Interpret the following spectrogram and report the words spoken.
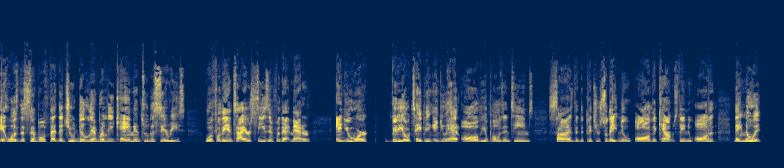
It was the simple fact that you deliberately came into the series, well, for the entire season for that matter, and you were videotaping and you had all the opposing teams signs that the pitchers. So they knew all the counts, they knew all the they knew it.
